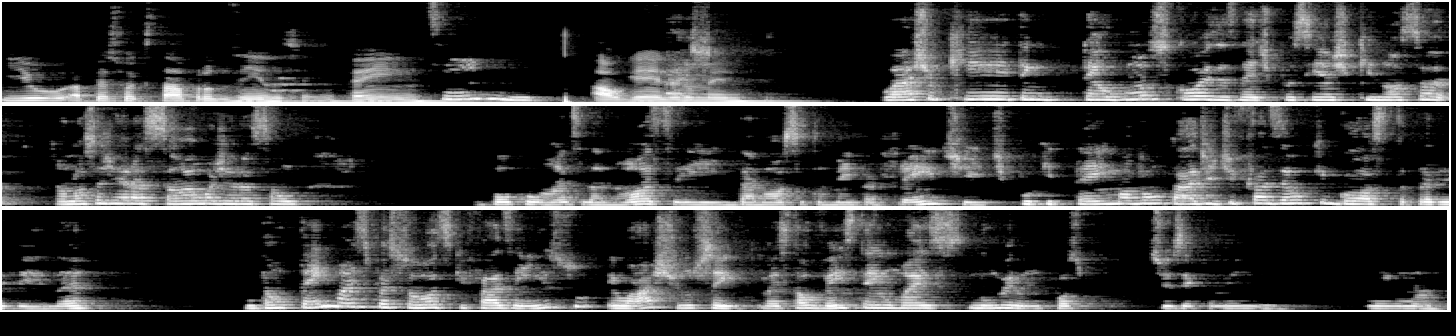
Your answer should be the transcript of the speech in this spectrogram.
e o, a pessoa que estava produzindo. Assim, não tem Sim. alguém ali Acho- no meio. Eu acho que tem, tem algumas coisas, né? Tipo assim, acho que nossa, a nossa geração é uma geração um pouco antes da nossa e da nossa também pra frente, tipo, que tem uma vontade de fazer o que gosta pra viver, né? Então tem mais pessoas que fazem isso, eu acho, não sei, mas talvez tenham mais número, não posso dizer que também nenhuma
